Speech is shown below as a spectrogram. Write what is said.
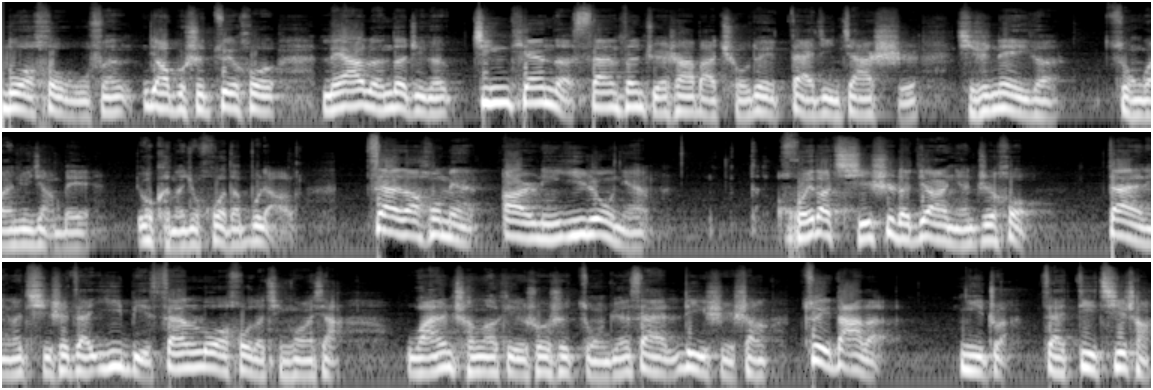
落后五分，要不是最后雷阿伦的这个今天的三分绝杀把球队带进加时，其实那个总冠军奖杯有可能就获得不了了。再到后面，二零一六年回到骑士的第二年之后，带领了骑士在一比三落后的情况下，完成了可以说是总决赛历史上最大的。逆转，在第七场，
